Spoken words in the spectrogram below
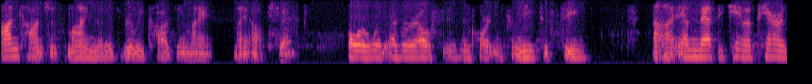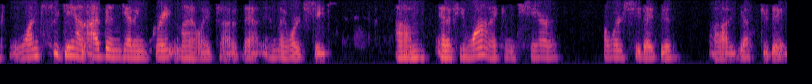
unconscious mind that is really causing my, my upset or whatever else is important for me to see. Uh, and that became apparent once again. I've been getting great mileage out of that in my worksheet. Um, and if you want, I can share a worksheet I did uh, yesterday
